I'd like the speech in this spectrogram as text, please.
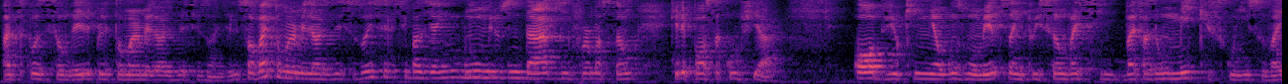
à disposição dele para ele tomar melhores decisões. Ele só vai tomar melhores decisões se ele se basear em números, em dados, em informação que ele possa confiar. Óbvio que em alguns momentos a intuição vai, se, vai fazer um mix com isso, vai,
